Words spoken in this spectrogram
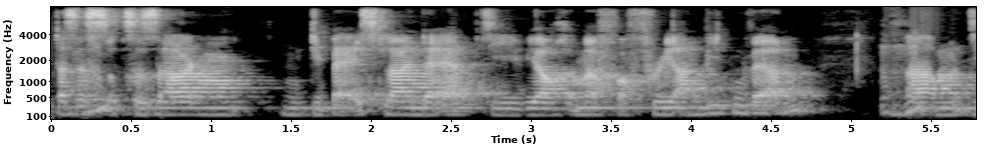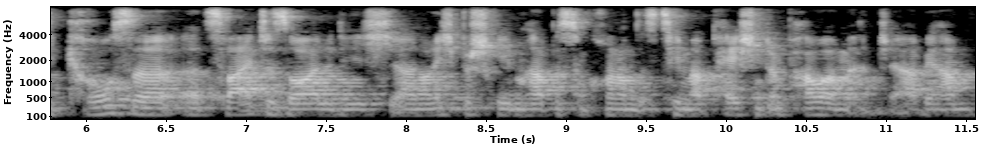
das ist mhm. sozusagen die Baseline der App, die wir auch immer for free anbieten werden. Mhm. Ähm, die große äh, zweite Säule, die ich äh, noch nicht beschrieben habe, ist im Grunde genommen das Thema Patient Empowerment. Ja, wir haben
